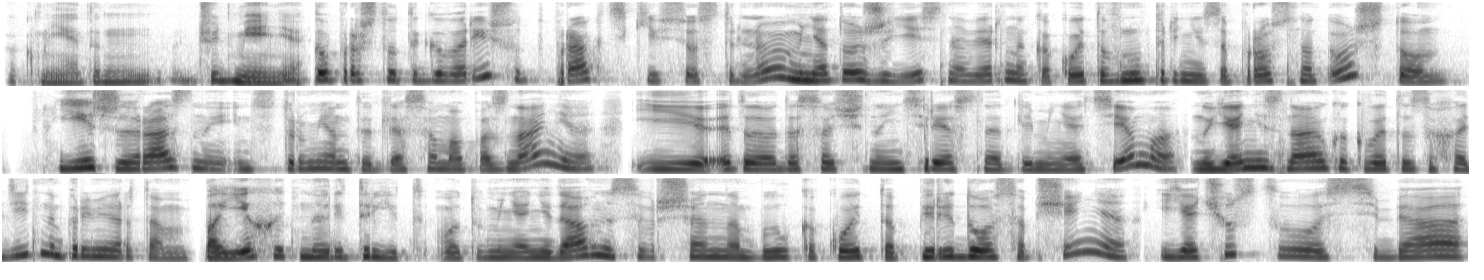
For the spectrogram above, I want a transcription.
как мне, это чуть менее менее. То, про что ты говоришь, вот практики и все остальное, у меня тоже есть, наверное, какой-то внутренний запрос на то, что есть же разные инструменты для самопознания, и это достаточно интересная для меня тема, но я не знаю, как в это заходить, например, там, поехать на ретрит. Вот у меня недавно совершенно был какой-то передоз общения, и я чувствовала себя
